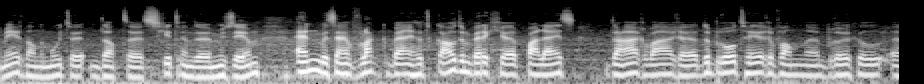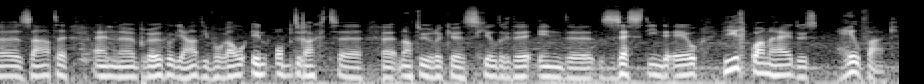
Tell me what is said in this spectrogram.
meer dan de moeite, dat schitterende museum. En we zijn vlak bij het Koudenberg-paleis daar waar de broodheren van Breugel zaten. En Breugel, ja, die vooral in opdracht natuurlijk schilderde in de 16e eeuw. Hier kwam hij dus heel vaak.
